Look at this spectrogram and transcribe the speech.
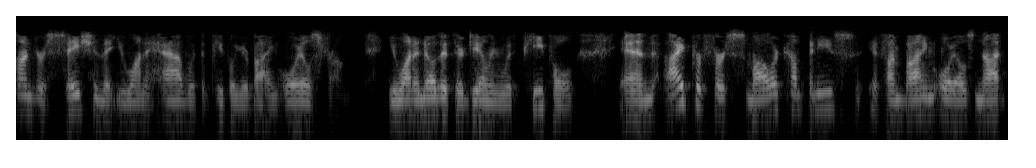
conversation that you want to have with the people you're buying oils from. You want to know that they're dealing with people, and I prefer smaller companies if I'm buying oils not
